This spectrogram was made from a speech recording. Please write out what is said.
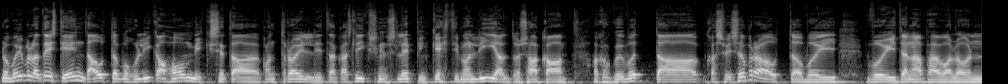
no võib-olla tõesti enda auto puhul iga hommik seda kontrollida, kas liikluskindlustusleping kehtib, on liialdus, aga aga kui võtta kas või sõbra auto või, või tänapäeval on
